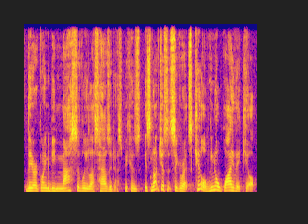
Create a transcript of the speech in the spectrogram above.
they are going to be massively less hazardous because it's not just that cigarettes kill, we know why they kill.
